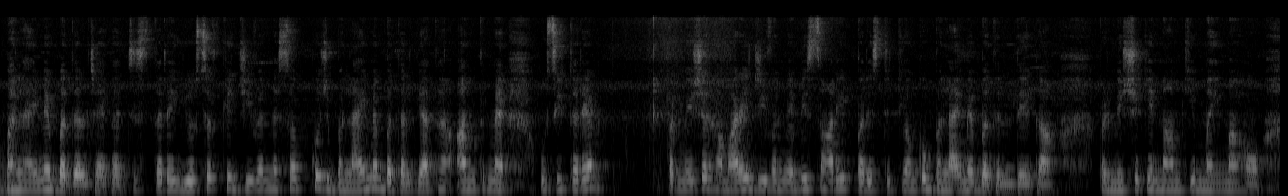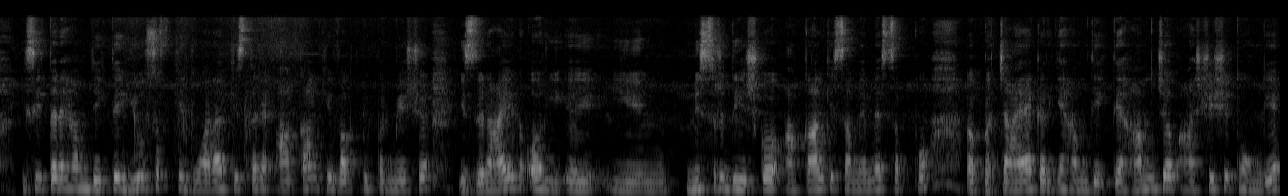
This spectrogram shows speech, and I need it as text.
भलाई में बदल जाएगा। जिस तरह यूसुफ के जीवन में सब कुछ भलाई में बदल गया था, अंत में उसी तरह परमेश्वर हमारे जीवन में भी सारी परिस्थितियों को भलाई में बदल देगा। परमेश्वर के नाम की महिमा हो। इसी तरह हम देखते हैं यूसुफ के द्वारा किस तरह आकाल के वक्त भी परमेश्वर इसराइल और मिस्र देश को आकाल के समय में सबको बचाया करके हम देखते हैं। हम जब आशीषित होंगे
